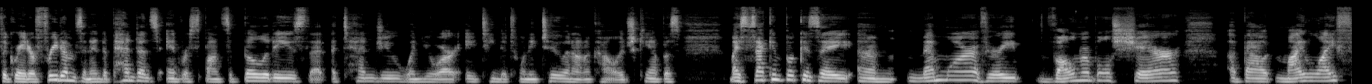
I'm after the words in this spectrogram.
the greater freedoms and independence and responsibilities that attend you when you are 18 to 22 and on a college campus. My second book is a um, memoir, a very vulnerable share about my life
